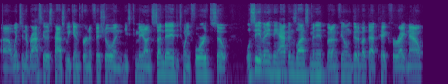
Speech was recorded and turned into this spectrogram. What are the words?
Uh, went to Nebraska this past weekend for an official, and he's committed on Sunday, the 24th. So we'll see if anything happens last minute, but I'm feeling good about that pick for right now.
